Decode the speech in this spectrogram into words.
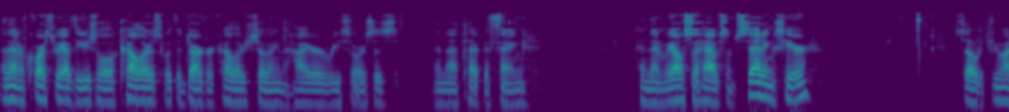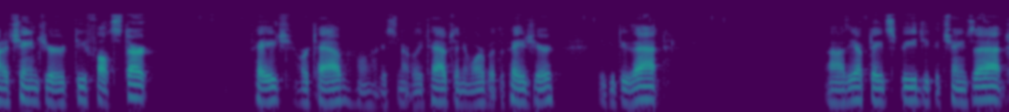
And then of course we have the usual colors with the darker colors showing the higher resources and that type of thing. And then we also have some settings here. So if you want to change your default start page or tab. Well, I guess not really tabs anymore, but the page here. You could do that. Uh, the update speed, you could change that.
